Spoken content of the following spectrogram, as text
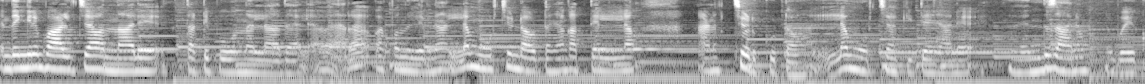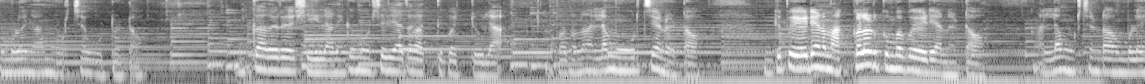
എന്തെങ്കിലും പാളിച്ച വന്നാൽ തട്ടിപ്പോകുന്നല്ലാതെ അല്ല വേറെ കുഴപ്പമൊന്നുമില്ല. പിന്നെ നല്ല മൂർച്ച ഉണ്ടാവും കേട്ടോ. ഞാൻ കത്തിയെല്ലാം അണച്ചെടുക്കും കേട്ടോ. നല്ല മൂർച്ചയാക്കിയിട്ട് ഞാൻ എന്ത് സാധനം ഉപയോഗിക്കുമ്പോഴും ഞാൻ മൂർച്ച കൂട്ടും കേട്ടോ. എനിക്കതൊരു ശീലമാണ് എനിക്ക് മൂർച്ചയില്ലാത്ത കത്തി പറ്റൂല. അപ്പോൾ അതുകൊണ്ട് നല്ല മൂർച്ചയാണ് കേട്ടോ. എനിക്ക് പേടിയാണ്. മക്കളെടുക്കുമ്പോൾ പേടിയാണ് കേട്ടോ. നല്ല മൂർച്ച ഉണ്ടാകുമ്പോൾ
